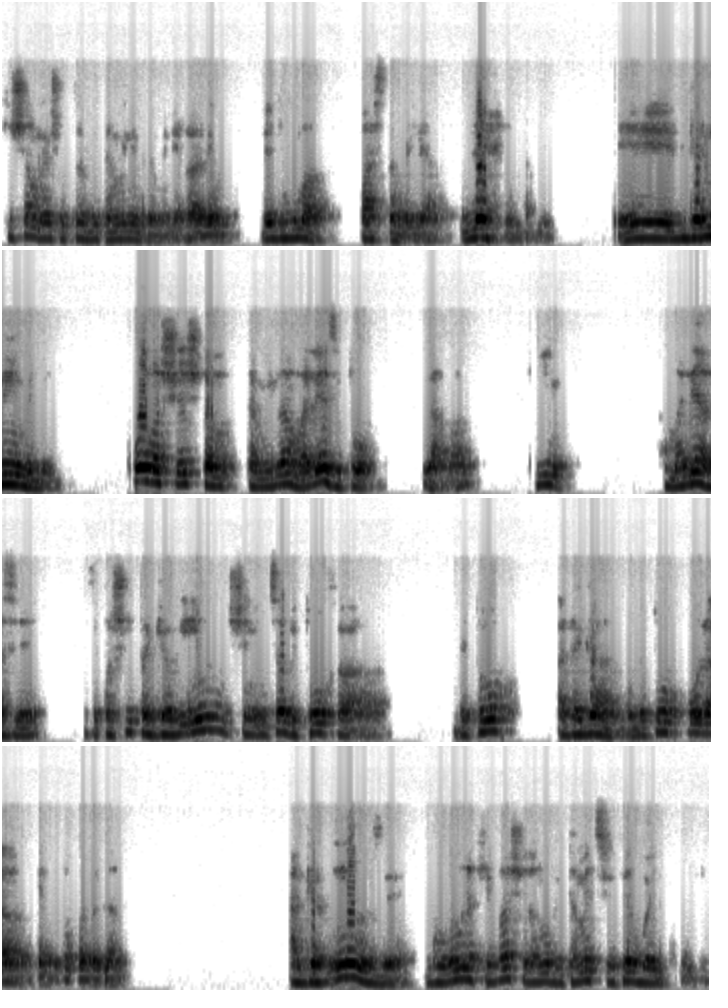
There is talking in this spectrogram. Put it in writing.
כי שם יש יותר ויטמינים ומינרלים, לדוגמה, פסטה מלאה, לחם מלא, דגנים מלאים. כל מה שיש את המילה מלא זה טוב. למה? כי המלא הזה זה פשוט הגרעין שנמצא בתוך, ה... בתוך הדגן, או בתוך כל ה... כן, בתוך הדגן. הגרעין הזה גורם לקיבה שלנו להתאמץ יותר בעיכוד.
